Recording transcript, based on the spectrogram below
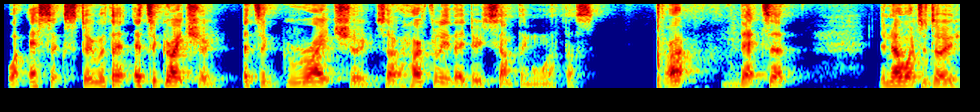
what Asics do with it. It's a great shoe. It's a great shoe. So hopefully they do something with this. All right. That's it. You know what to do.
